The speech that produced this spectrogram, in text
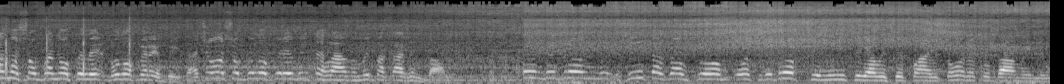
Головне, щоб воно було перебите. А чого, щоб було перебите, головне, ми покажемо далі. Тим відром жита за всьом, ось відро пшениці я висипаю, теж туди милю.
